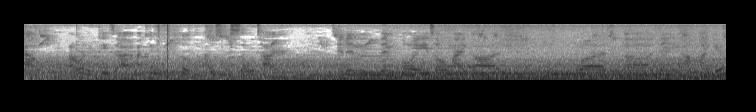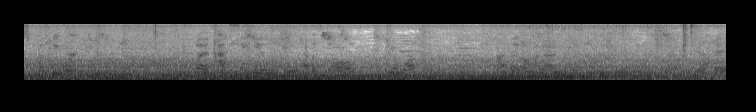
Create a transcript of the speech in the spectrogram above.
out. I ordered pizza. I, I couldn't even cook. I was just so tired. And then the employees, oh my God, what a day. I'm like, you're supposed to be working. But I see you and you have a dog. You're walking. I was like, oh my God. Okay,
